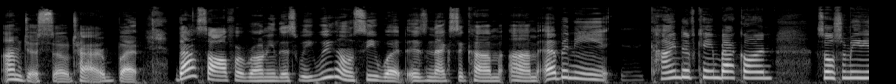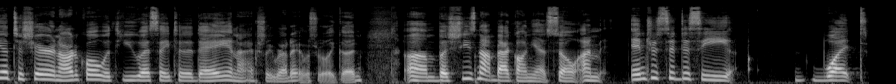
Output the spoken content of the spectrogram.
I'm just so tired, but that's all for RHONY this week. We're gonna see what is next to come. Um, Ebony kind of came back on social media to share an article with USA Today, and I actually read it. It was really good. Um, but she's not back on yet, so I'm interested to see what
